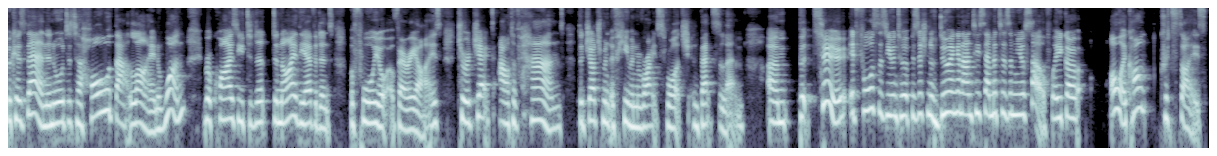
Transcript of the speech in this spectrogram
Because then, in order to hold that line, one requires you to de- deny the evidence before your very eyes, to reject out of hand the judgment of Human Rights Watch and B'Tselem. Um, but two, it forces you into a position of doing an anti-Semitism yourself, where you go, oh, I can't criticize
